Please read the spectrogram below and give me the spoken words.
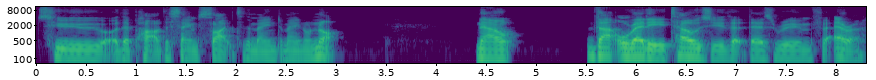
to or they're part of the same site to the main domain or not. Now, that already tells you that there's room for error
